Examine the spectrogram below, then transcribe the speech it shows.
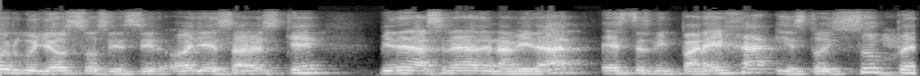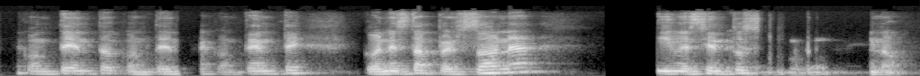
orgullosos y decir, oye, ¿sabes qué? Viene la cena de Navidad, esta es mi pareja y estoy súper contento, contenta, contente con esta persona y me siento súper bueno.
